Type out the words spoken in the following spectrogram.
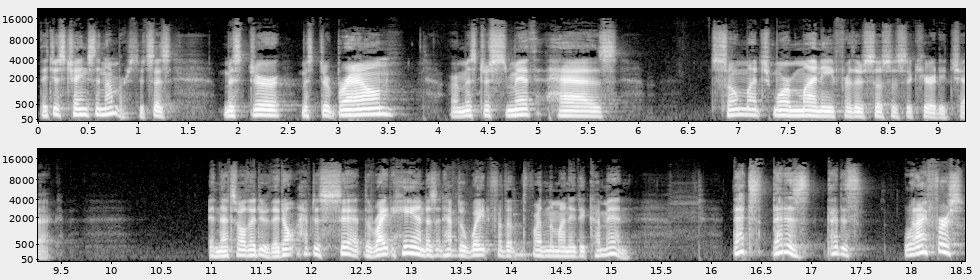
They just change the numbers. It says, Mr. Mr. Brown, or Mr. Smith has so much more money for their Social Security check. And that's all they do. They don't have to sit. The right hand doesn't have to wait for the, for the money to come in. That's, that, is, that is, when I first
